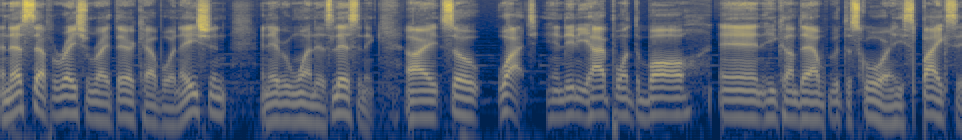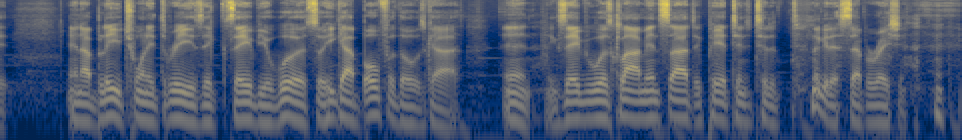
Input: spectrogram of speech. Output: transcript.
And that's separation right there, Cowboy Nation, and everyone that's listening. All right, so watch. And then he high point the ball, and he come down with the score, and he spikes it. And I believe 23 is Xavier Woods, so he got both of those guys. And Xavier Woods climb inside to pay attention to the look at that separation.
